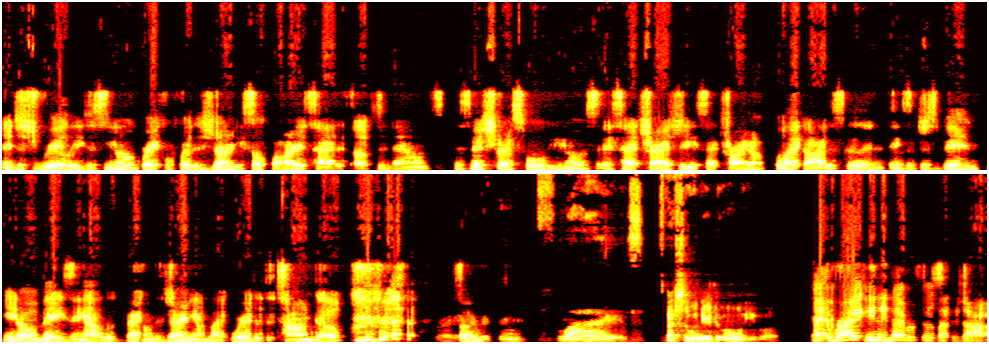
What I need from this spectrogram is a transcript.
And just really just, you know, grateful for this journey so far. It's had its ups and downs. It's been stressful, you know, it's, it's had tragedy, it's had triumph. But like God is good and things have just been, you know, amazing. I look back on the journey, I'm like, where did the time go? right. So everything flies. Especially when you're doing what you love. Eh, right. And it never feels like a job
